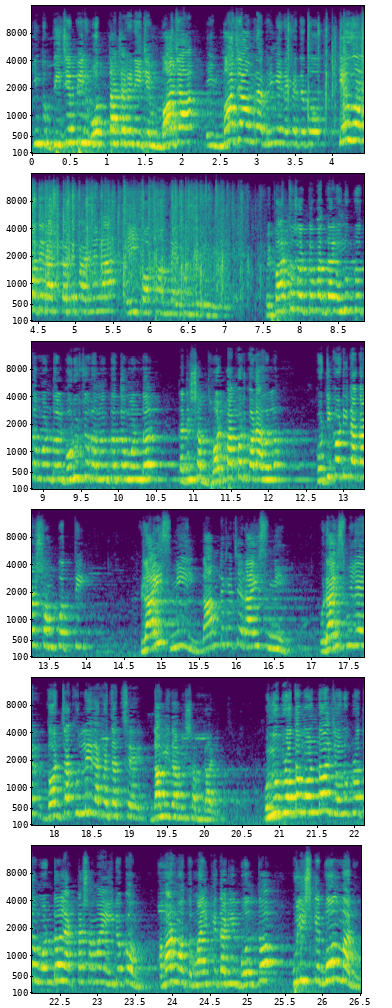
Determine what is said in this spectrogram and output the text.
কিন্তু বিজেপির অত্যাচারের এই যে মাজা, এই মাজা আমরা ভেঙে রেখে দেব। কেউ আমাদের আটকাতে পারবে না, এই কথা আমরা এখান থেকে বলতে চাই ওই পার্থ চট্টোপাধ্যায়, অনুব্রত মণ্ডল গরুচোর অনুব্রত মণ্ডল, তাদের সব ধরপাকড় করা হলো। কোটি কোটি টাকার সম্পত্তি। রাইস মিল, নাম লিখেছে রাইস মিল। রাইস মিলের দরজা খুললেই দেখা যাচ্ছে দামি দামি সব গাড়ি। অনুব্রত মণ্ডল, যে অনুব্রত মণ্ডল একটা সময় এইরকম, আমার মতো মাইকে দাঁড়িয়ে বলতো, পুলিশকে বোম মারুন,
